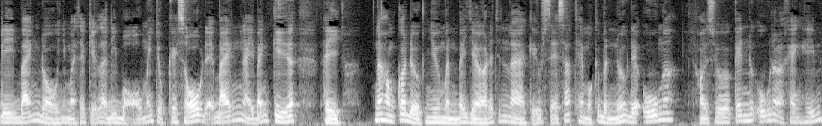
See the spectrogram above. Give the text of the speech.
đi bán đồ nhưng mà theo kiểu là đi bộ mấy chục cây số để bán này bán kia á, thì nó không có được như mình bây giờ. Đó chính là kiểu sẽ xách theo một cái bình nước để uống á hồi xưa cái nước uống rất là khan hiếm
